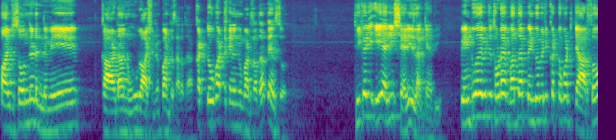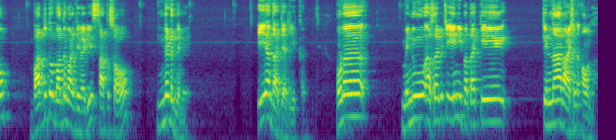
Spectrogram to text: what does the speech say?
599 ਕਾਰਡਾਂ ਨੂੰ ਰਾਸ਼ਨ ਵੰਡ ਸਕਦਾ, ਘੱਟੋ ਘੱਟ ਕਿੰਨੇ ਨੂੰ ਵੰਡ ਸਕਦਾ? 300 ਠੀਕ ਹੈ ਜੀ, ਇਹ ਹੈ ਜੀ ਸ਼ਹਿਰੀ ਇਲਾਕਿਆਂ ਦੀ। ਪਿੰਡੂਆਂ ਦੇ ਵਿੱਚ ਥੋੜਾ ਵੱਧ ਆ, ਪਿੰਡੂਆਂ ਵਿੱਚ ਘੱਟੋ ਘੱਟ 400 ਵੱਧ ਤੋਂ ਵੱਧ ਬਣ ਜਾਏਗਾ ਜੀ 799 ਇਹ ਅੰਦਾਜ਼ਾ ਜੀ ਇੱਕ। ਹੁਣ ਮੈਨੂੰ ਅਸਲ ਵਿੱਚ ਇਹ ਨਹੀਂ ਪਤਾ ਕਿ ਕਿੰਨਾ ਰਾਸ਼ਨ ਆਉਂਦਾ।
